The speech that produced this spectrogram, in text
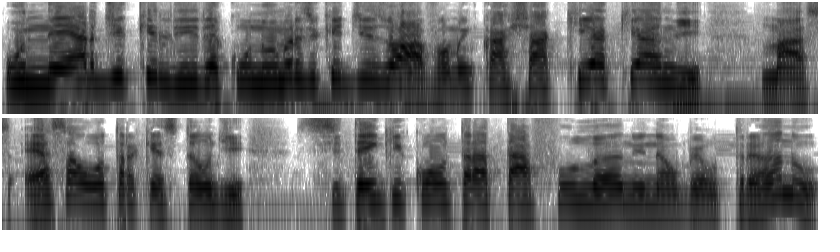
O nerd que lida com números e que diz, ó, vamos encaixar aqui, aqui, ali. Mas essa outra questão de se tem que contratar fulano e não Beltrano,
